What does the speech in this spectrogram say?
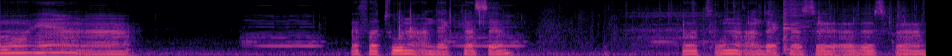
Oh äh, ja. Bei Fortuna an der Kasse. Fortuna an der Kasse, alles klar.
